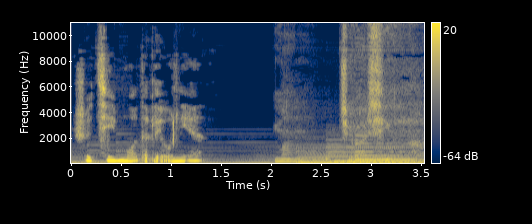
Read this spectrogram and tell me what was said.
是寂寞的流年。梦就要醒了。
